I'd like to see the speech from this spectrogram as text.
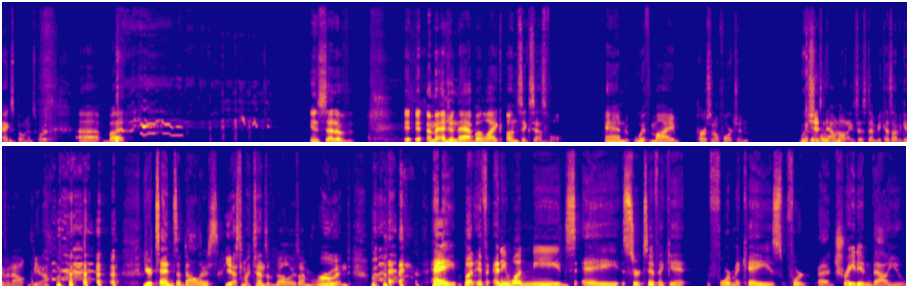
exponents work. Uh, but instead of i- i- imagine that, but like unsuccessful, and with my personal fortune, which is now non-existent because I've given out. You know, Your tens of dollars. yes, my tens of dollars. I'm ruined. But Hey, but if anyone needs a certificate for McKay's for uh, trade-in value,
